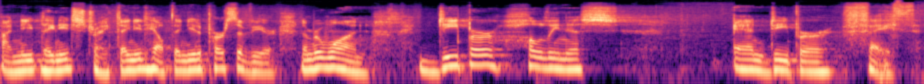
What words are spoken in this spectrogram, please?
I need, they need strength, they need help, they need to persevere. Number one, deeper holiness and deeper faith.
